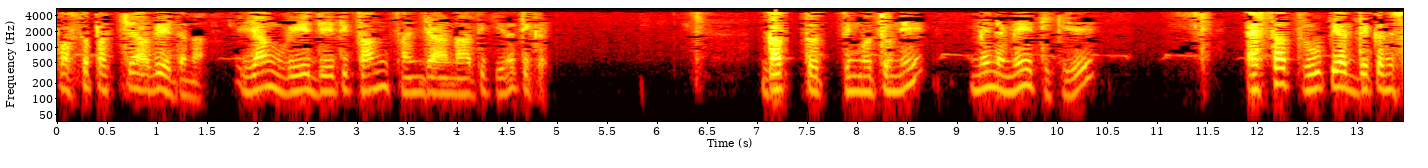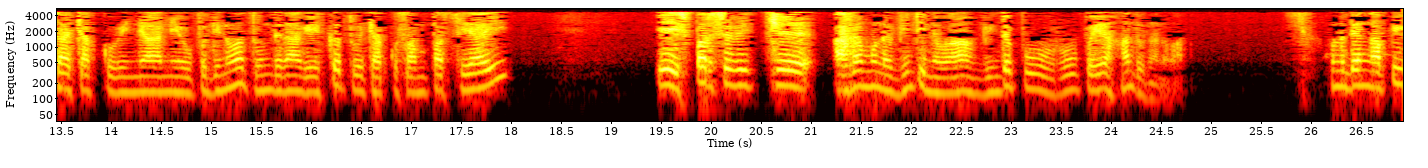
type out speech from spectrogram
පස්සපච්චය වේදනා යං වේදේති තං සංජානාති කියන ටික. ගත්තොත් පින්වතුනි මෙන්න මේ ටිකේ ඇසත් රූපයක් දෙක නිසා චක්කු විඥානය උපදිනවා. තුන් දෙනාගේ එකතු චක්කු සම්පස්සයයි. ඒ ස්පර්ශ වෙච්ච අරමුණ විඳිනවා විඳපු රූපය හඳුනනවා. ඔන්න දැන් අපි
